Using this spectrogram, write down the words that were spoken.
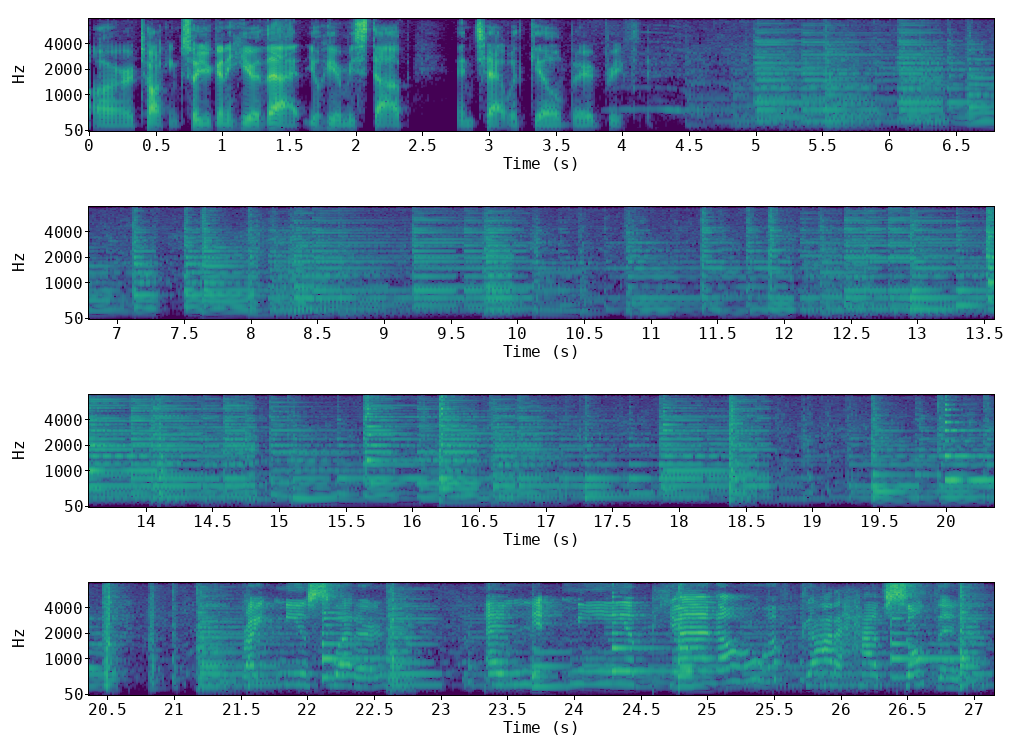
are talking. So you're going to hear that. You'll hear me stop and chat with Gil very briefly. Write me a sweater and knit me a piano. I've gotta have something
